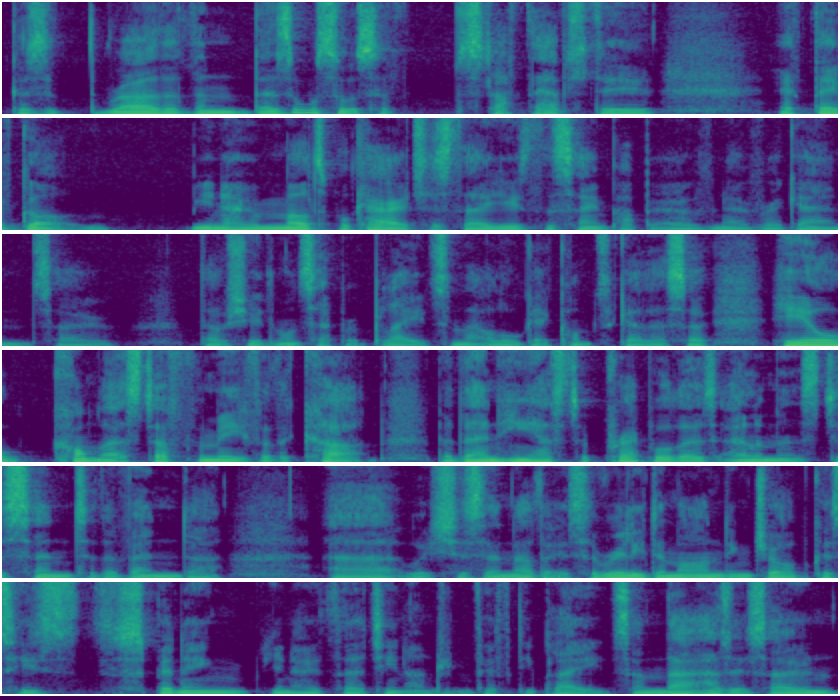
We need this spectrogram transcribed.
because rather than there's all sorts of stuff they have to do. If they've got you know multiple characters, they'll use the same puppet over and over again. So they'll shoot them on separate plates and that'll all get comped together. So he'll comp that stuff for me for the cut, but then he has to prep all those elements to send to the vendor, uh, which is another. It's a really demanding job because he's spinning, you know, thirteen hundred and fifty plates, and that has its own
